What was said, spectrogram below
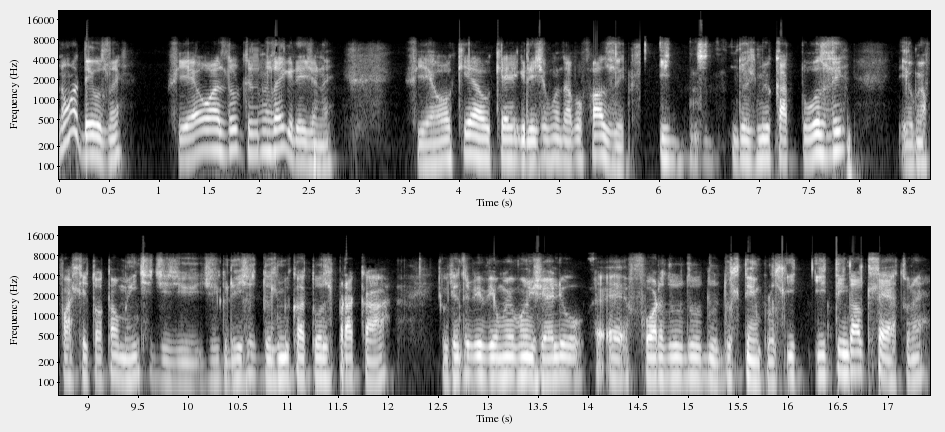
não a Deus, né? Fiel às doutrinas da igreja, né? Fiel ao que é o que a igreja mandava fazer. E em 2014 eu me afastei totalmente de, de, de igreja, de 2014 para cá. Eu tento viver um evangelho é, é, fora do, do, do, dos templos. E, e, tem dado certo, né?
